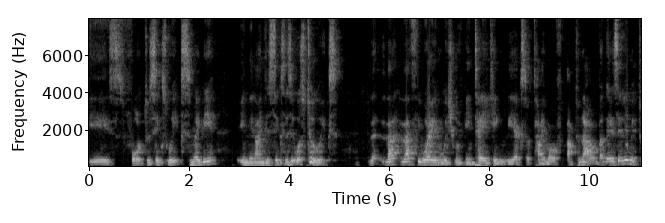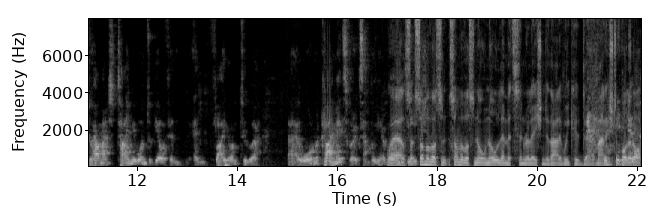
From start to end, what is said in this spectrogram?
is four to six weeks, maybe. In the 1960s, it was two weeks. That, that, that's the way in which we've been taking the extra time off up to now. But there is a limit to how much time you want to be off and, and fly on to uh, uh, warmer climates, for example. You know, well, so, some of us, some of us know no limits in relation to that if we could uh, manage to pull it off.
